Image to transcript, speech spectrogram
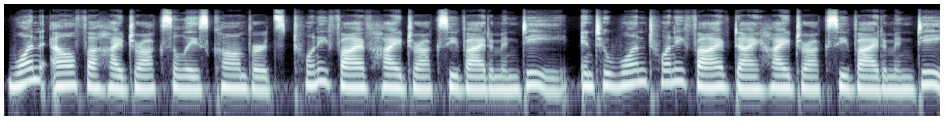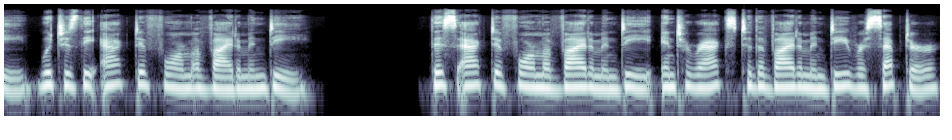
1 alpha hydroxylase converts 25 hydroxyvitamin D into 125 dihydroxyvitamin D, which is the active form of vitamin D. This active form of vitamin D interacts to the vitamin D receptor,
